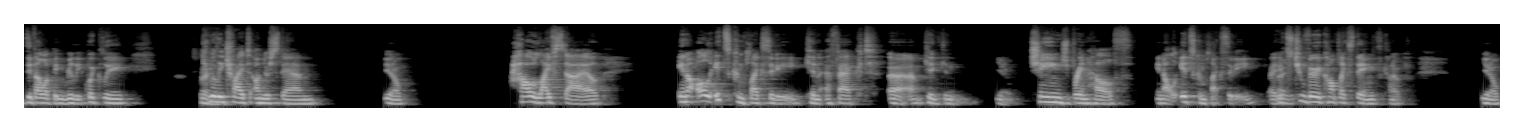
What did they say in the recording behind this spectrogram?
developing really quickly right. to really try to understand, you know, how lifestyle in all its complexity can affect, uh, can, can, you know, change brain health in all its complexity, right? right? It's two very complex things kind of, you know,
